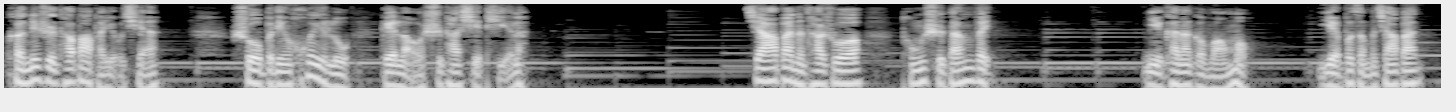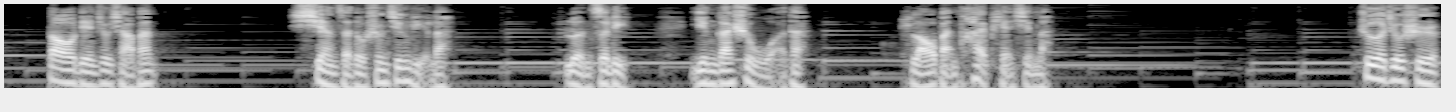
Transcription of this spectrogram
肯定是他爸爸有钱，说不定贿赂给老师他写题了。加班的他说同事单位，你看那个王某，也不怎么加班，到点就下班，现在都升经理了，论资历应该是我的，老板太偏心了。这就是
